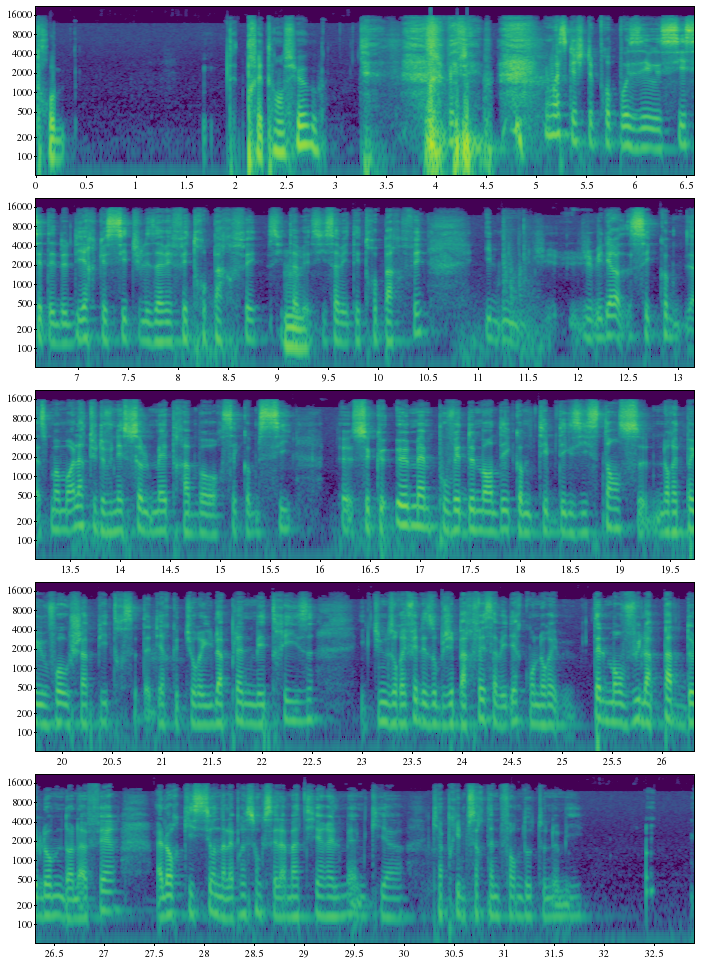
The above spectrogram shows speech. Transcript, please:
trop peut-être prétentieux. Moi, ce que je te proposais aussi, c'était de dire que si tu les avais fait trop parfaits, si, Mm. si ça avait été trop parfait, il- je je vais dire, c'est comme à ce moment-là, tu devenais seul maître à bord. C'est comme si euh, ce que eux-mêmes pouvaient demander comme type d'existence euh, n'aurait pas eu voix au chapitre. C'est-à-dire que tu aurais eu la pleine maîtrise et que tu nous aurais fait des objets parfaits. Ça veut dire qu'on aurait tellement vu la patte de l'homme dans l'affaire, alors qu'ici, on a l'impression que c'est la matière elle-même qui a, qui a pris une certaine forme d'autonomie.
